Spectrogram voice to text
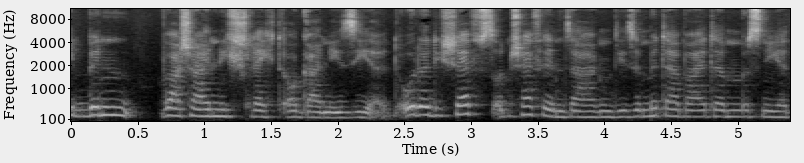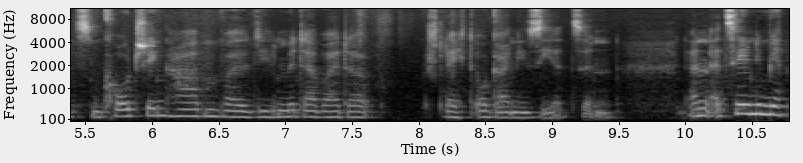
Ich bin wahrscheinlich schlecht organisiert. Oder die Chefs und Chefinnen sagen, diese Mitarbeiter müssen jetzt ein Coaching haben, weil die Mitarbeiter schlecht organisiert sind. Dann erzählen die mir,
